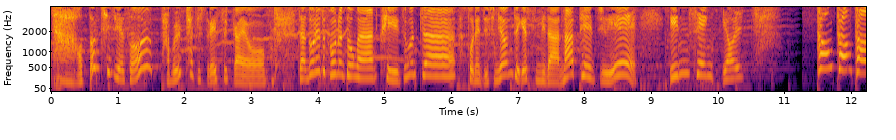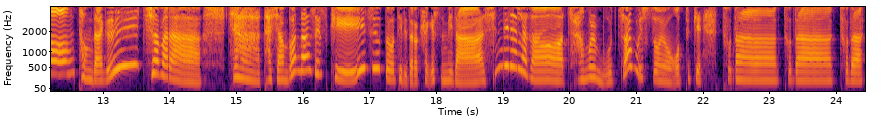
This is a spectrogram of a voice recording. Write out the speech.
자, 어떤 치즈에서 답을 찾을 수가 있을까요? 자, 노래 듣고 오는 동안 퀴즈 문자 보내주시면 되겠습니다. 나태주의 인생 열차. 통통통 통닭을 잡아라. 자, 다시 한번 넌센스 퀴즈 또 드리도록 하겠습니다. 신데렐라가 잠을 못 자고 있어요. 어떻게 토닥 토닥 토닥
